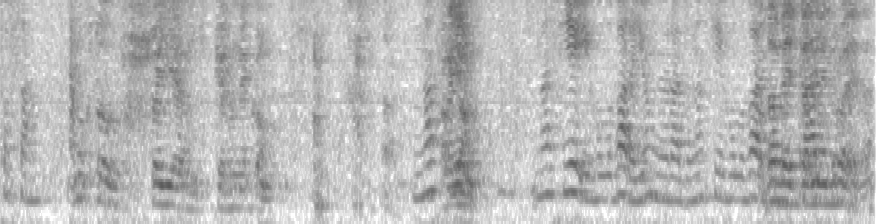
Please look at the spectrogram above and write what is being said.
Хто сам? Ну, хто, хто є керівником У нас є, у нас є і голова районної ради, у нас є голова Подобається і адміністрації. друге, так?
